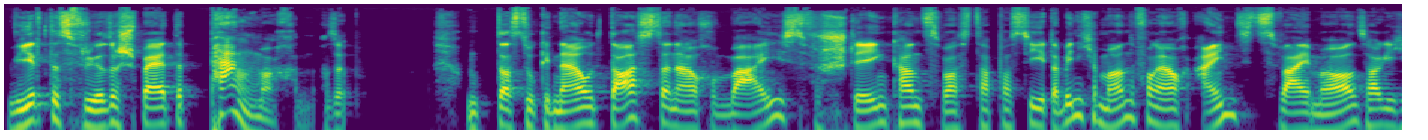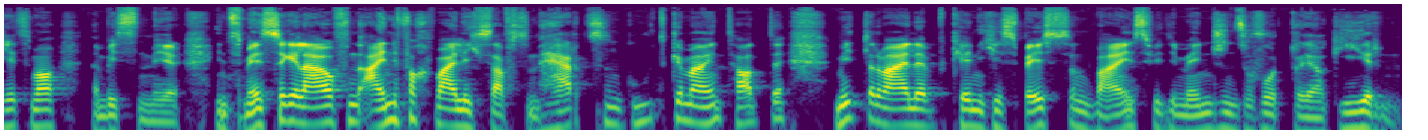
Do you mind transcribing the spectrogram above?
wird das früher oder später Pang machen. Also Und dass du genau das dann auch weißt, verstehen kannst, was da passiert. Da bin ich am Anfang auch eins, zweimal, sage ich jetzt mal, ein bisschen mehr, ins Messer gelaufen, einfach weil ich es aus dem Herzen gut gemeint hatte. Mittlerweile kenne ich es besser und weiß, wie die Menschen sofort reagieren.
